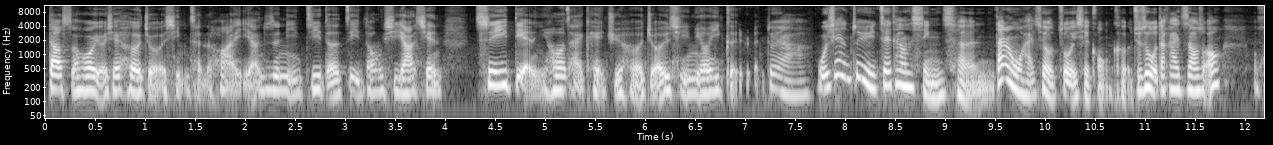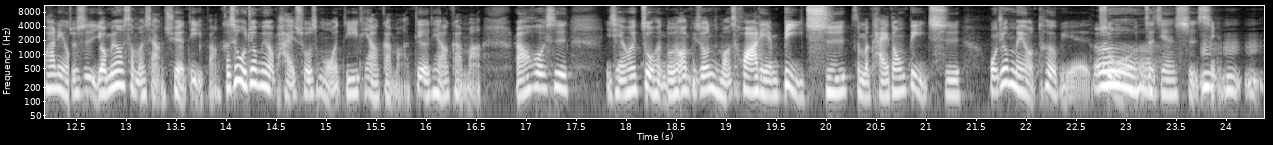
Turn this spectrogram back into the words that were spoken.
到时候有一些喝酒的行程的话，一样就是你记得自己东西要先吃一点，以后才可以去喝酒。尤其你有一个人。对啊，我现在对于这趟行程，当然我还是有做一些功课，就是我大概知道说，哦，花莲就是有没有什么想去的地方。可是我就没有排说什么我第一天要干嘛，第二天要干嘛，然后或是以前会做很多，哦，比如说什么花莲必吃，什么台东必吃，我就没有特别做这件事情。嗯嗯，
